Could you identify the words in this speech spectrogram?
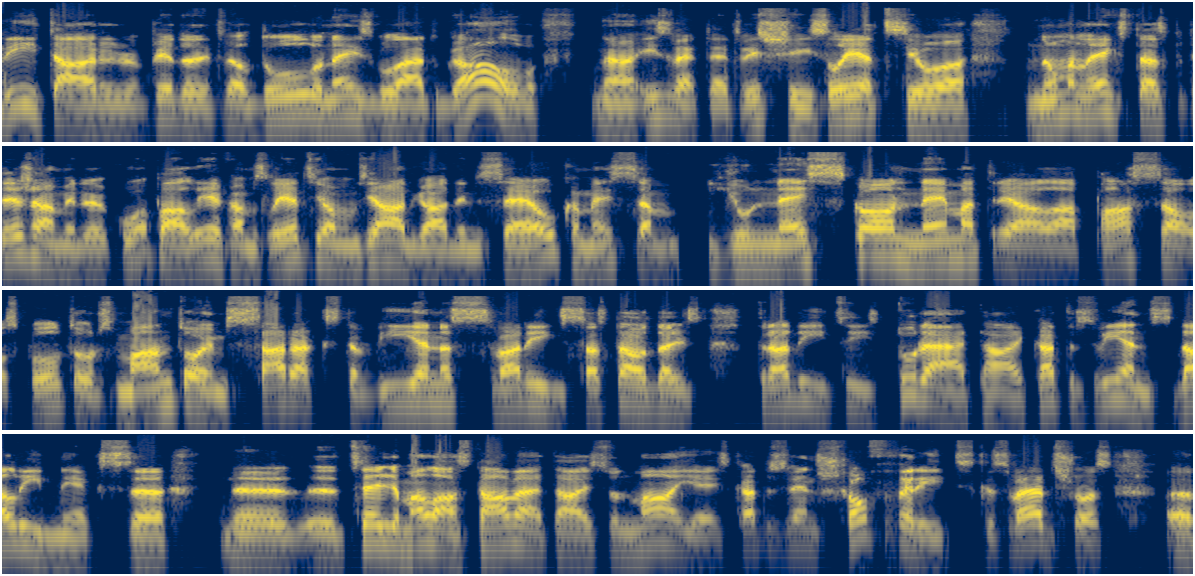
rītā ar, piedodiet, vēl dullu neizgulētu galvu uh, izvērtēt visas šīs lietas. Jo, nu, man liekas, tās patiešām ir kopā liekamas lietas, jo mums jāatgādina sev, ka mēs esam UNESCO nemateriālā pasaules kultūras mantojuma mantojuma saraksta vienas svarīgas sastāvdaļas tradīcijas turētāji. Katrs viens dalībnieks, eh, eh, ceļa malā stāvētājs un mājējs, katrs viens šoferītis, kas ved šos eh,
